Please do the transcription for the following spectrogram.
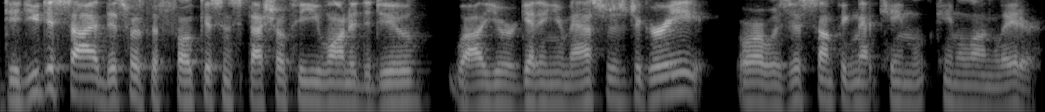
Did you decide this was the focus and specialty you wanted to do while you were getting your master's degree, or was this something that came came along later?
